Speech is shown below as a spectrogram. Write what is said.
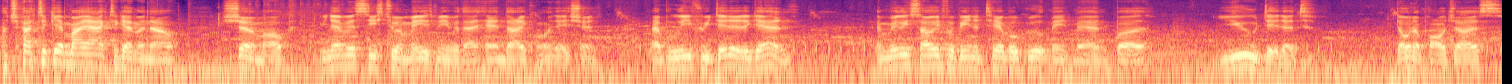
I tried to get my act together now. Sure, Mark. You never cease to amaze me with that hand-eye coordination. I believe we did it again. I'm really sorry for being a terrible group mate, man, but you did it. Don't apologize.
